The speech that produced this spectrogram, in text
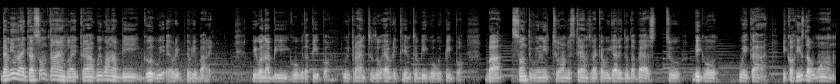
That mean like uh, sometimes like uh, we wanna be good with every everybody. We wanna be good with the people. We're trying to do everything to be good with people. But something we need to understand like uh, we gotta do the best to be good with God because He's the one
